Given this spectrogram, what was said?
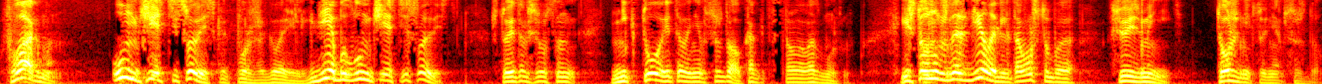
Флагман. Ум, честь и совесть, как позже говорили. Где был ум, честь и совесть? Что это все установило? Никто этого не обсуждал. Как это стало возможным? И что нужно сделать для того, чтобы все изменить? Тоже никто не обсуждал.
